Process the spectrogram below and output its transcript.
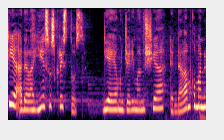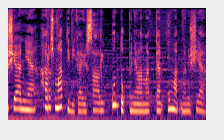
Dia adalah Yesus Kristus dia yang menjadi manusia dan dalam kemanusiaannya harus mati di kayu salib untuk menyelamatkan umat manusia.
